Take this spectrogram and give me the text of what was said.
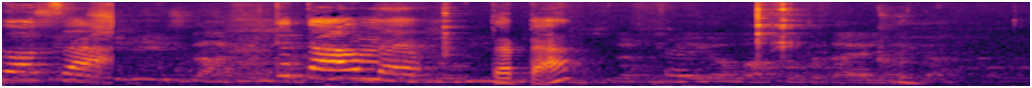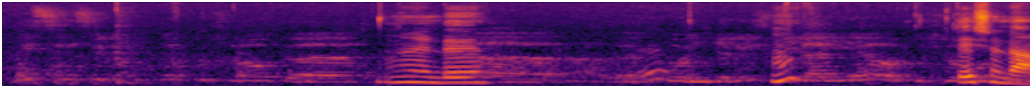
ദോശ ഇത് താമേ തരട്ടെ അങ്ങനെയുണ്ട് ടേസ്റ്റ് ഉണ്ടോ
